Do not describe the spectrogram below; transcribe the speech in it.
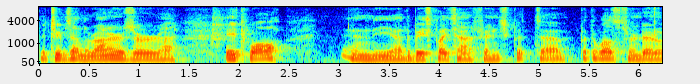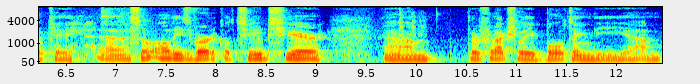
the tubes on the runners are uh, eighth wall and the, the base plate's half inch, but, but the welds turned out okay. so all these vertical tubes here, um, they're for actually bolting the, um,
